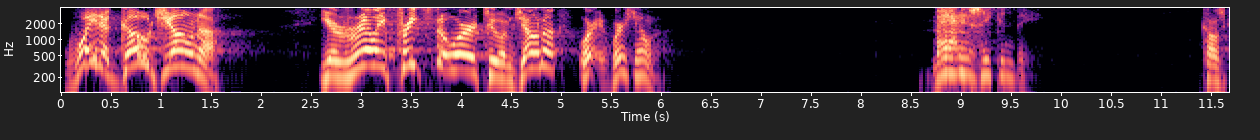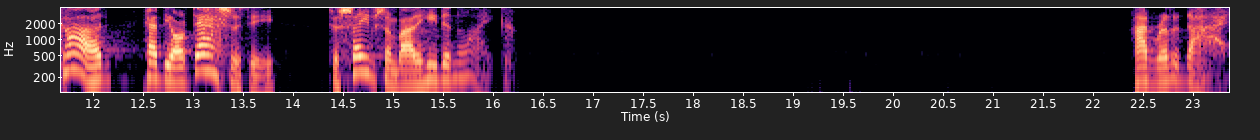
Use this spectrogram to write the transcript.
Way to go, Jonah! You really preached the word to him. Jonah, where, where's Jonah? Mad as he can be. Because God had the audacity to save somebody he didn't like. I'd rather die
